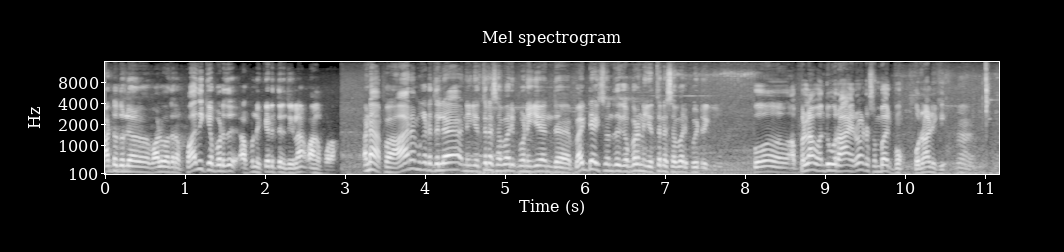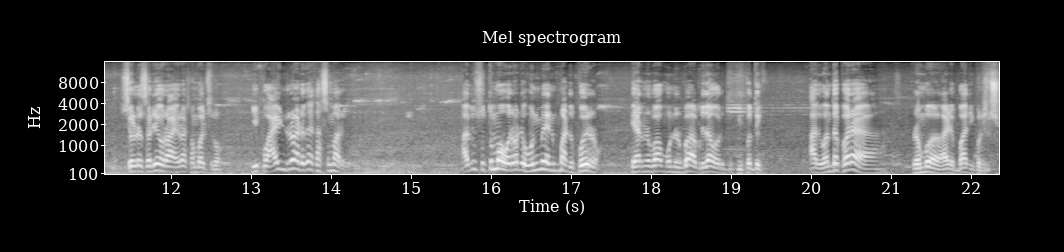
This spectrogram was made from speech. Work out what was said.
ஆட்டோ தொழிலாளர் வாழ்வாதாரம் பாதிக்கப்படுது அப்படின்னு கேட்டு தெரிஞ்சுக்கலாம். வாங்க போகலாம் அண்ணா இப்போ ஆரம்ப கட்டத்தில் நீங்கள் எத்தனை சவாரி போனீங்க? இந்த பைக் டாக்ஸி வந்ததுக்கப்புறம் நீங்கள் எத்தனை சவாரி போயிட்டு இருக்கீங்க? இப்போது அப்போல்லாம் வந்து ஒரு ஆயிரம் ரூபா சம்பாதிப்போம் ஒரு நாளைக்கு. சில்லற சரி ஒரு ஆயிரம் ரூபா சம்பாதிச்சிடும் இப்போ ஐநூறுரூவா எடுக்க கஷ்டமாக இருக்குது அது சுத்தமாக ஒரு வாட்டி உண்மையை எனக்கு அது போயிடுறோம். இரநூறுபா முந்நூறுபா அப்படி தான் வருது இப்போத்துக்கு அது வந்த பிற ரொம்ப பாதிப்படுச்சு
